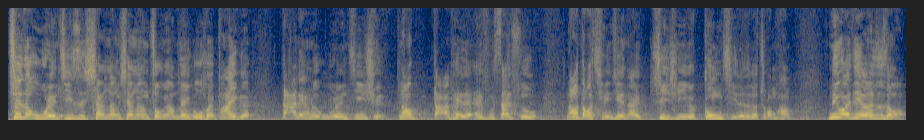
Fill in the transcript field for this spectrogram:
所以这无人机是相当相当重要。美国会派一个大量的无人机群，然后搭配的 F 三十五，然后到前线来进行一个攻击的这个状况。另外第二个是什么？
